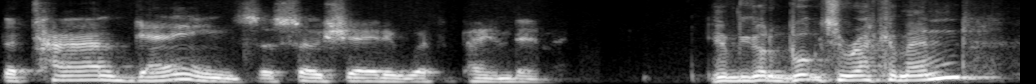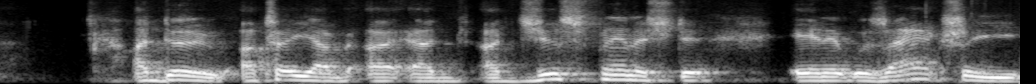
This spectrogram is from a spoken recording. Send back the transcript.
the time gains associated with the pandemic. Have you got a book to recommend? I do. I'll tell you, I, I, I just finished it and it was actually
